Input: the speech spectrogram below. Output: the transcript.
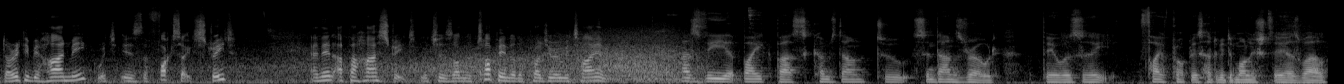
directly behind me, which is the Fox Oak Street, and then Upper High Street, which is on the top end of the project where we tie in. As the bypass comes down to St Anne's Road, there was a five properties had to be demolished there as well.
